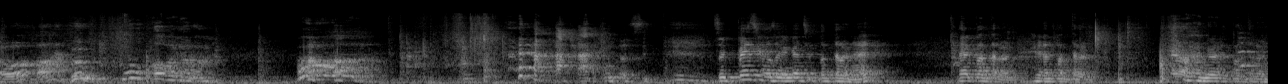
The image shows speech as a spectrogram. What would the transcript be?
Oh, ah, uh, uh, oh, no. Oh. no sé. Soy pésimo, se me engancha el pantalón, ¿eh? Era el pantalón, era el pantalón. Ah, no era el pantalón.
